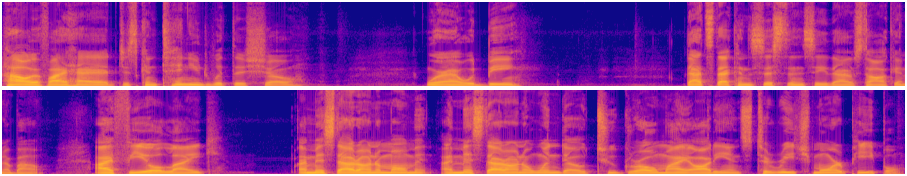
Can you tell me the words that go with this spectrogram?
how if I had just continued with this show, where I would be. That's that consistency that I was talking about. I feel like I missed out on a moment. I missed out on a window to grow my audience, to reach more people.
